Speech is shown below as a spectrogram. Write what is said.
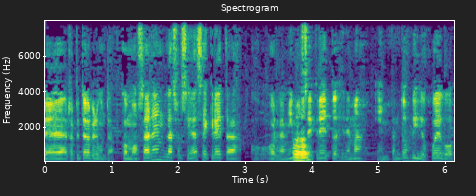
te repito la pregunta. Como salen las sociedades secretas, organismos secretos y demás, en tantos videojuegos,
